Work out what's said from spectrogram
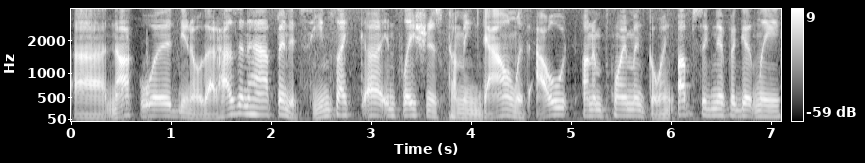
Uh, knockwood, you know that hasn't happened. It seems like uh, inflation is coming down without unemployment going up significantly.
